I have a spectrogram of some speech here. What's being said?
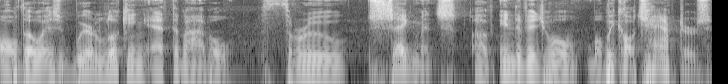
although as we're looking at the Bible through segments of individual, what we call chapters,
